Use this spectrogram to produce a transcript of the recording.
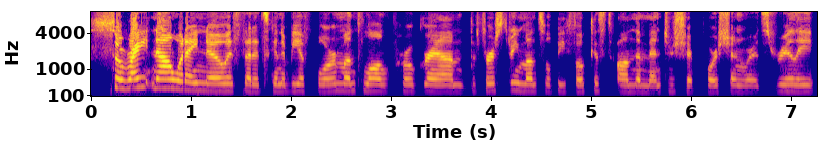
So, right now, what I know is that it's going to be a four month long program. The first three months will be focused on the mentorship portion, where it's really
